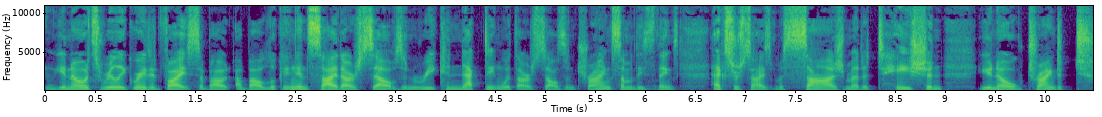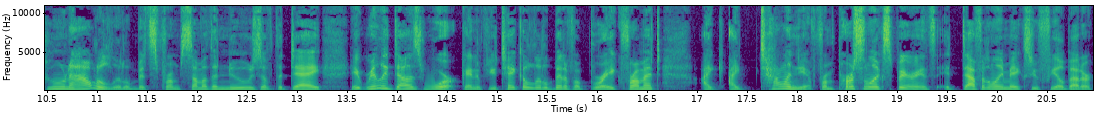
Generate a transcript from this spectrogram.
you know it's really great advice about about looking inside ourselves and reconnecting with ourselves and trying some of these things. Exercise, massage, meditation, you know, trying to tune out a little bit from from some of the news of the day. It really does work. And if you take a little bit of a break from it, I, I telling you from personal experience, it definitely makes you feel better.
